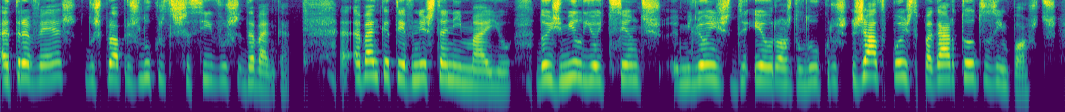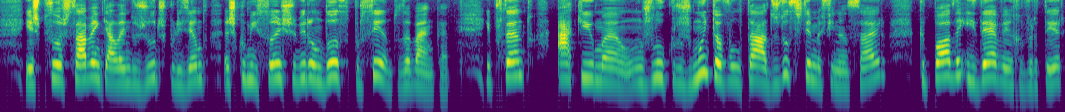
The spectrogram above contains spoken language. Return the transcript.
através dos próprios lucros excessivos da banca. A banca teve neste ano e meio 2.800 milhões de euros de lucros, já depois de pagar todos os impostos. E as pessoas sabem que, além dos juros, por exemplo, as comissões subiram 12% da banca. E, portanto, há aqui uma, uns lucros muito avultados do sistema financeiro que podem e devem reverter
